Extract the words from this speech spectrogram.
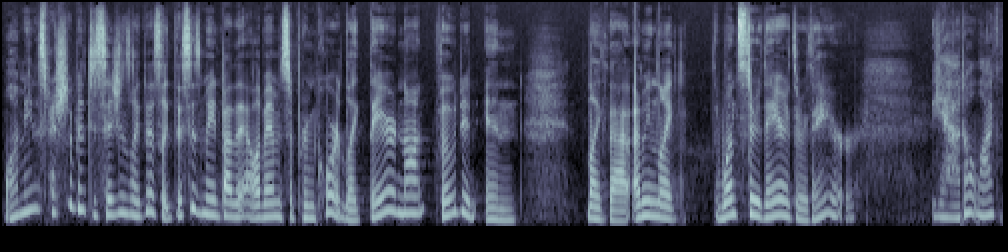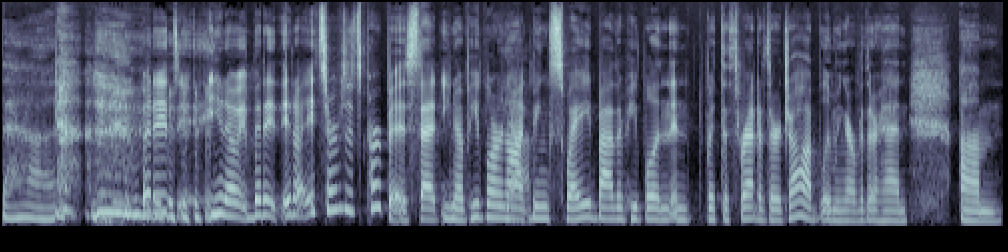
Well, I mean, especially with decisions like this, like this is made by the Alabama Supreme Court. Like they're not voted in like that. I mean, like once they're there, they're there. Yeah i don't like that But it's you know, but it, it it serves its purpose that you know people are not Yeah. being swayed by other people and, and with the threat of their job looming over their head. Um,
